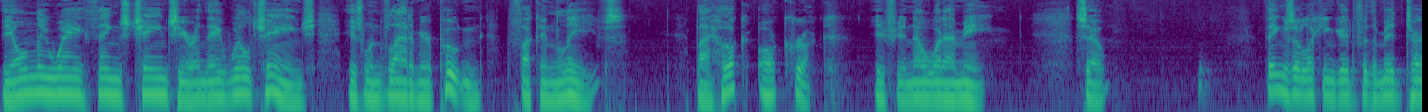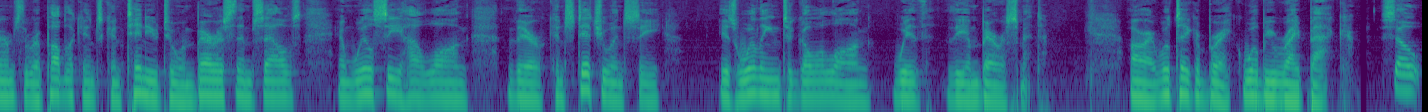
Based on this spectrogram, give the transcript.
the only way things change here, and they will change, is when Vladimir Putin fucking leaves. By hook or crook if you know what I mean. So, things are looking good for the midterms. The Republicans continue to embarrass themselves, and we'll see how long their constituency is willing to go along with the embarrassment. All right, we'll take a break. We'll be right back. So,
